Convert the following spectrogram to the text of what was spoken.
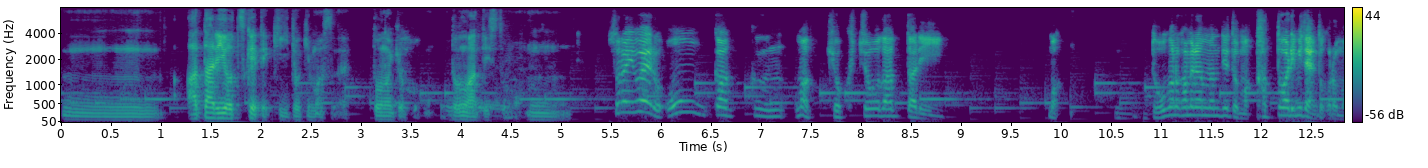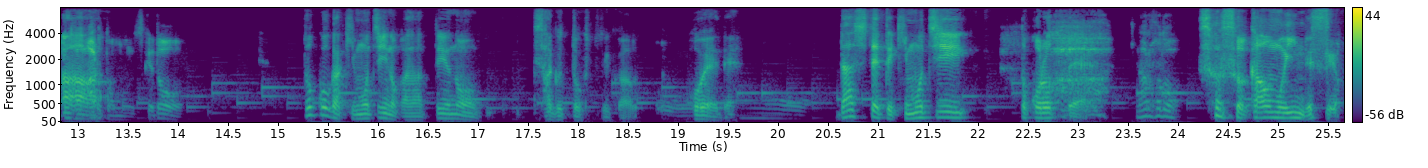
うーん、当たりをつけて聴いときますね。どの曲も、どのアーティストも。うん、それはいわゆる音楽、まあ、曲調だったり、まあ、動画のカメラマンでいうと、まあ、カット割りみたいなところもあると思うんですけど、どこが気持ちいいのかなっていうのを探っておくというか、声で。出してて気持ちいいところって、なるほど。そうそう、顔もいいんですよ。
